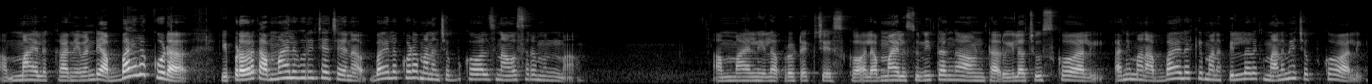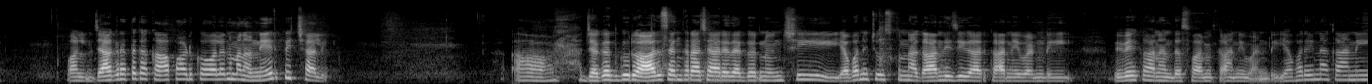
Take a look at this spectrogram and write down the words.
అమ్మాయిలకు కానివ్వండి అబ్బాయిలకు కూడా ఇప్పటివరకు అమ్మాయిల గురించే చేయను. అబ్బాయిలకు కూడా మనం చెప్పుకోవాల్సిన అవసరం ఉందమ్మా. అమ్మాయిలని ఇలా ప్రొటెక్ట్ చేసుకోవాలి అమ్మాయిలు సున్నితంగా ఉంటారు ఇలా చూసుకోవాలి అని మన అబ్బాయిలకి మన పిల్లలకి మనమే చెప్పుకోవాలి. వాళ్ళని జాగ్రత్తగా కాపాడుకోవాలని మనం నేర్పించాలి. జగద్గురు ఆదిశంకరాచార్య దగ్గర నుంచి ఎవరిని చూసుకున్నా గాంధీజీ గారు కానివ్వండి వివేకానంద స్వామి కానివ్వండి ఎవరైనా కానీ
